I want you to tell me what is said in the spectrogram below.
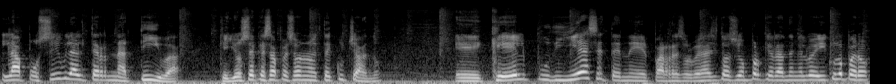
la posible alternativa que yo sé que esa persona nos está escuchando, eh, que él pudiese tener para resolver esa situación porque él anda en el vehículo, pero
